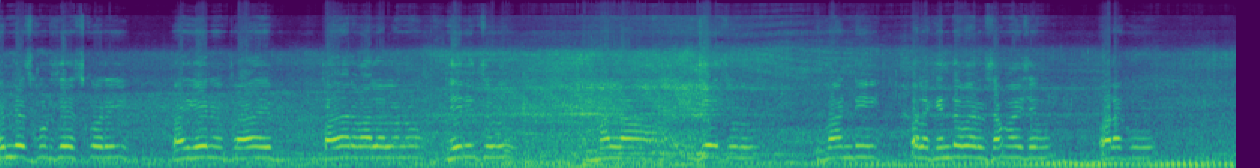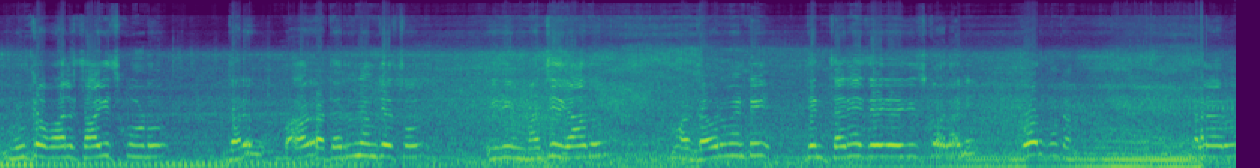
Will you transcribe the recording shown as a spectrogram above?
ఏం చేసుకుంటూ చేసుకొని పదిహేను పదహారు వాళ్ళను తీరించుడు మళ్ళా చేసుడు. ఇవన్నీ వాళ్ళకి ఎంతవరకు సమావేశం? వాళ్ళకు ఇంకా వాళ్ళు సాగించుకోడు దరు బాగా దరుణం చేస్తూ ఇది మంచిది కాదు. మా గవర్నమెంట్ దీన్ని తగిన చర్య తీసుకోవాలని కోరుకుంటాం. గారు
